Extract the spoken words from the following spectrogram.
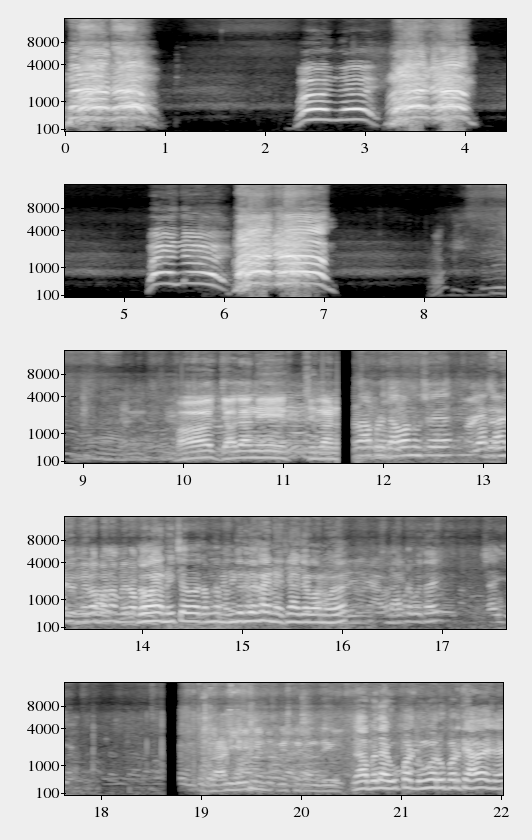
માતરમ! વંદે માતરમ! વંદે માતરમ! બસ જાદાની ચિલ્લાના આપણે જવાનું છે. નીચે તમને મંદિર દેખાય ને ત્યાં જવાનું છે. અને આપણે બધા જઈએ. જા બધા ઉપર ડુંગર ઉપરથી આવે છે.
